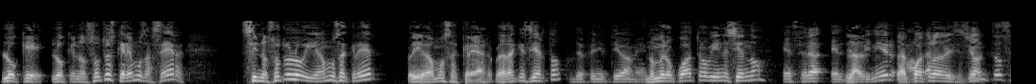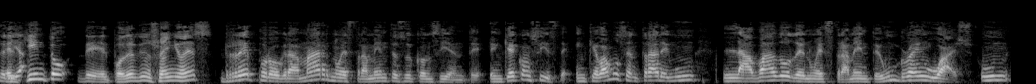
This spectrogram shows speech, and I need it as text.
lo que, lo que nosotros queremos hacer. Si nosotros lo llegamos a creer, lo llegamos a crear. ¿Verdad que es cierto? Definitivamente. Número cuatro viene siendo Ese era el definir. la cuatro de la decisión. El quinto del poder de un sueño es reprogramar nuestra mente subconsciente. ¿En qué consiste? En que vamos a entrar en un lavado de nuestra mente, un brainwash, un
